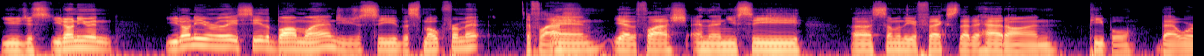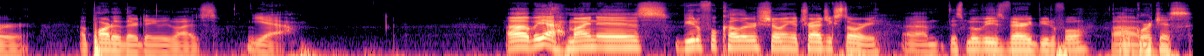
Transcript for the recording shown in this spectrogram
you just you don't even you don't even really see the bomb land. You just see the smoke from it, The flash. and yeah, the flash, and then you see uh, some of the effects that it had on people that were a part of their daily lives. yeah. Uh, but yeah, mine is beautiful colors showing a tragic story. Um, this movie is very beautiful. Oh, Um, gorgeous.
